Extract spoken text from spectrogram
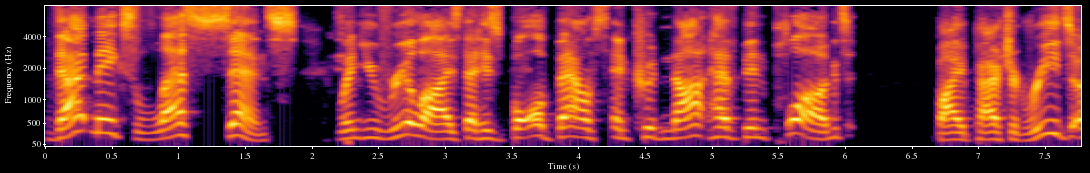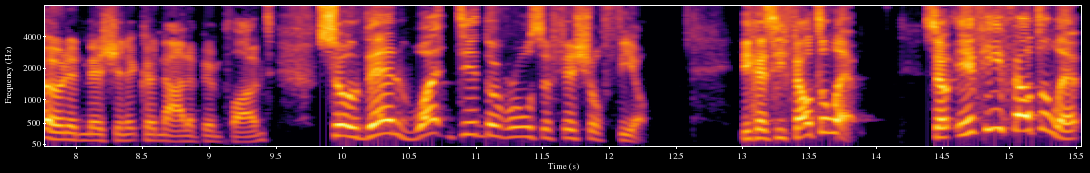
That makes less sense when you realize that his ball bounced and could not have been plugged by Patrick Reed's own admission, it could not have been plugged. So then what did the rules official feel? Because he felt a lip. So if he felt a lip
